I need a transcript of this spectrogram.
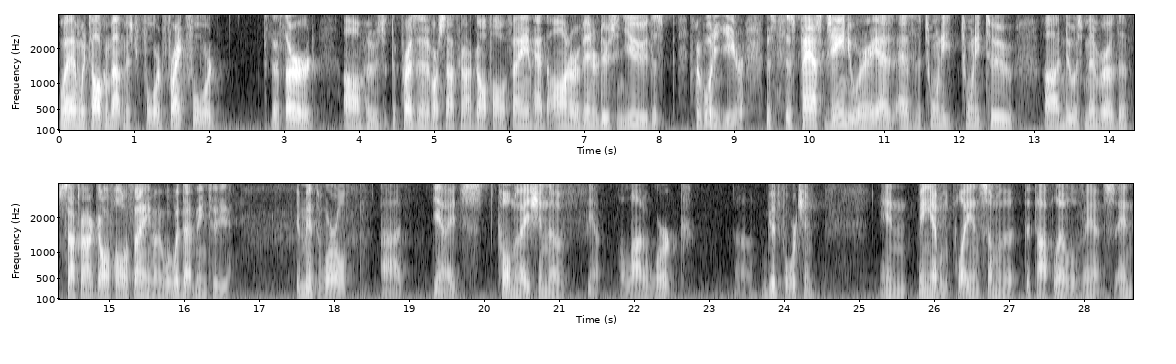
Well, and we're talking about Mr. Ford, Frank Ford the third, um, who's the president of our South Carolina Golf Hall of Fame, had the honor of introducing you this what a year this this past January as as the 2022 uh, newest member of the South Carolina Golf Hall of Fame. I mean, what would that mean to you? It meant the world. Uh, you know, it's culmination of you know a lot of work, uh, good fortune, and being able to play in some of the, the top level events. And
